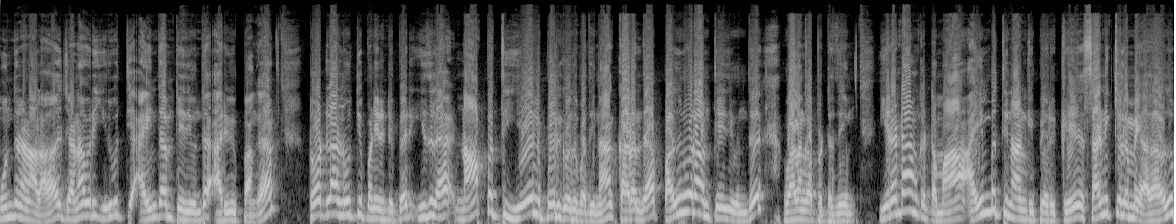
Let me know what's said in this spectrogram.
முந்தின நாள் அதாவது ஜனவரி இருபத்தி ஐந்தாம் தேதி வந்து அறிவிப்பாங்க. டோட்டலாக நூற்றி பன்னிரெண்டு பேர். இதில் நாற்பத்தி ஏழு பேருக்கு வந்து பார்த்தீங்கன்னா கடந்த பதினோராம் தேதி வந்து வழங்கப்பட்டது. இரண்டாம் கட்டமாக ஐம்பத்தி நான்கு பேருக்கு சனிக்கிழமை அதாவது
